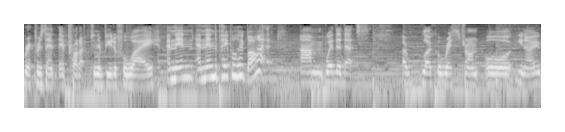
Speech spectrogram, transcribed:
represent their product in a beautiful way. And then and then the people who buy it, um, whether that's a local restaurant or you know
